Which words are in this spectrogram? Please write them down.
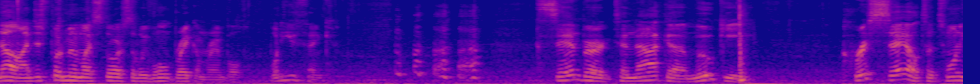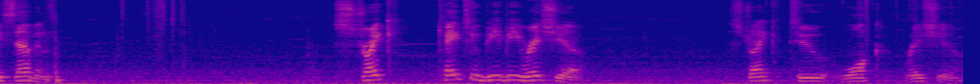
No, I just put them in my store so we won't break them, Ramble. What do you think? Sandberg, Tanaka, Mookie, Chris Sale to 27. Strike K2BB ratio. Strike to walk ratio.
